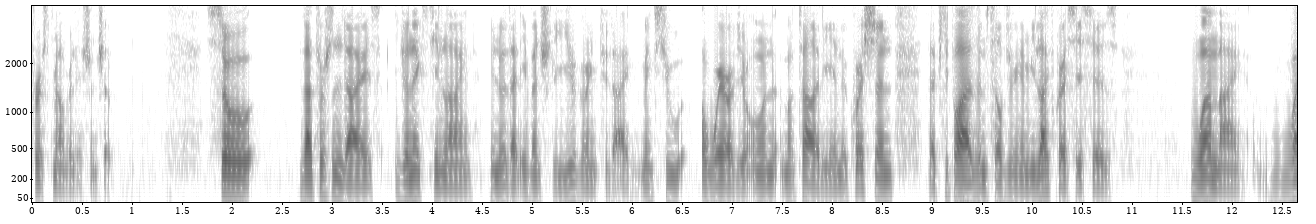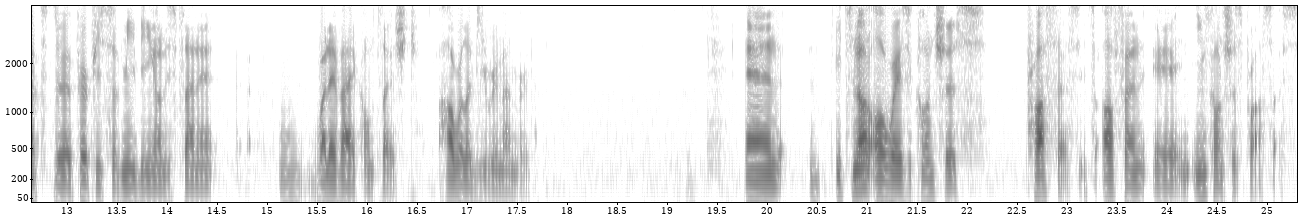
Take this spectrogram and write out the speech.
first male relationship. So that person dies, you're next in line, you know that eventually you're going to die, It makes you aware of your own mortality. And the question that people ask themselves during a midlife crisis is, who am I? What's the purpose of me being on this planet? What have I accomplished? How will I be remembered? And it's not always a conscious process, it's often an unconscious process.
